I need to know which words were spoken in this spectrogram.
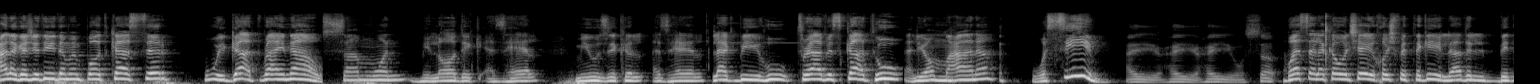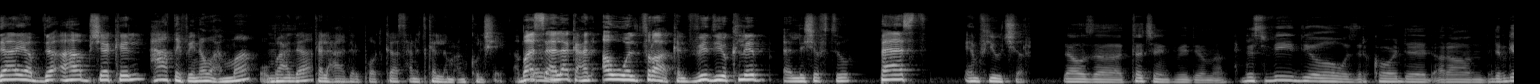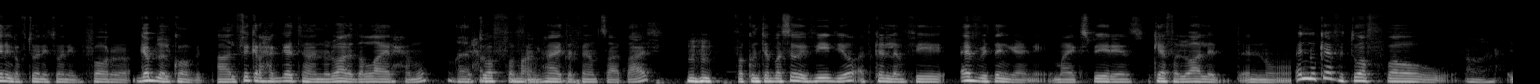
حلقة جديدة من بودكاست سرب. We got right now someone melodic as hell musical as hell. Black B هو Travis Scott هو اليوم معانا وسيم. هيو هيو هيو what's up بسألك أول شيء خش في الثقيل. هذه البداية أبدأها بشكل عاطفي نوعا ما. وبعدها كالعادة البودكاست حنتكلم عن كل شيء. بسألك عن أول track الفيديو كليب اللي شفته Past in Future. That was a touching video man. This video was recorded around the beginning of 2020 before قبل الكوفيد. آه، الفكرة حقتها انه الوالد الله يرحمه الله يرحمه. توفى في نهاية 2019 فكنت بسوي فيديو اتكلم فيه everything يعني my experience كيف الوالد انه انه كيف توفى و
